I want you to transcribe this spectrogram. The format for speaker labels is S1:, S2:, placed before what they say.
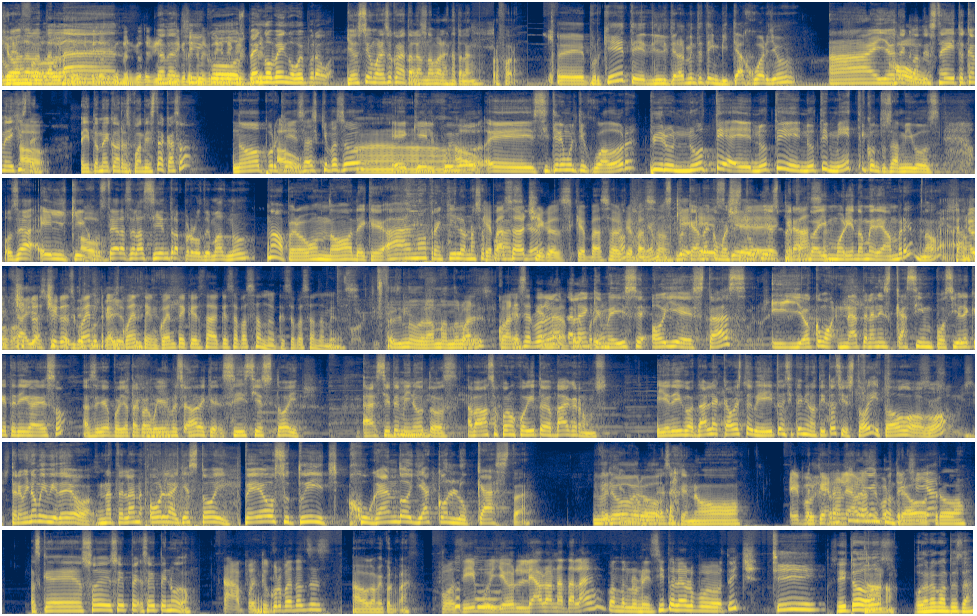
S1: ¿Qué onda, Natalán? ¿Qué onda, chicos? Vengo, vengo, voy por agua.
S2: Yo estoy molesto con Natalán, no malas, Natalán, por favor.
S3: Eh, ¿Por qué? Te, literalmente te invité a jugar yo.
S2: Ay, yo te
S4: Oh.
S2: contesté. ¿Y tú qué me dijiste?
S4: Oh.
S2: ¿Y tú me correspondiste acaso?
S3: No, porque
S4: Oh.
S3: ¿sabes qué pasó? Eh, que el
S2: Ah.
S3: juego
S4: Oh.
S3: eh, sí tiene multijugador, pero no te, eh, no, te, no te mete con tus amigos. O sea, el que
S4: Oh.
S3: hostea la sala sí entra, pero los demás no.
S2: No, pero un no, de que, ah, no, tranquilo, no se
S4: ¿Qué
S2: puede
S4: pasó,
S2: hacer.
S4: chicos? ¿Qué pasó? ¿Qué
S2: también,
S4: pasó?
S2: pues,
S3: Es que-
S2: quedarme como
S3: es
S2: estúpido
S4: ¿qué
S2: esperando ahí muriéndome de hambre, ¿no?
S3: Ah, no,
S4: chicos,
S3: cállate,
S4: chicos, cuenten,
S3: cállate.
S4: cuenten, cuenten qué está, qué está pasando, qué está pasando, amigos.
S3: Está haciendo drama, ¿no lo
S4: ¿Cuál,
S3: ves?
S4: cuál es el
S2: el
S4: problema?
S2: Natalan
S4: ¿Pero por
S2: que
S4: qué?
S2: me dice, oye, ¿estás? Y yo como, Natalan es casi imposible que te diga eso. Así que pues yo te acuerdo muy impresionado de que sí, sí estoy. A siete minutos. Ah, Vamos a jugar un jueguito de Backrooms. Y yo digo, dale, acabo este videito en siete minutitos y estoy y todo gogo. Termino mi video. Natalan, hola, ya estoy. Veo su Twitch jugando ya con Lucasta. No,
S3: pero...
S2: parece que no.
S4: ¿Y por qué no le hablaste por Twitch
S2: otro. Es que soy, soy, soy penudo.
S4: Ah, pues tu culpa entonces.
S2: Hago mi culpa.
S4: Pues sí, pues yo le hablo a Natalán cuando lo necesito, le hablo por Twitch.
S3: Sí.
S1: Sí, todos.
S2: No, no.
S1: ¿Por qué no contesta?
